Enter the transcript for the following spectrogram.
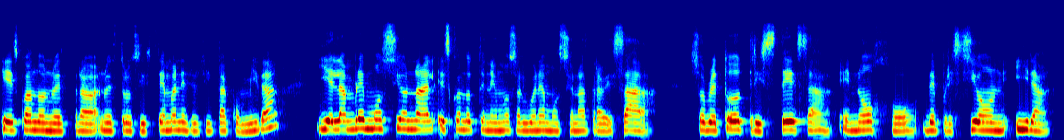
es cuando nuestra, nuestro sistema necesita comida. Y el hambre emocional es cuando tenemos alguna emoción atravesada, sobre todo tristeza, enojo, depresión, ira.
